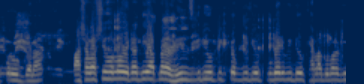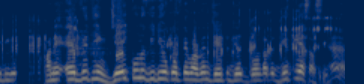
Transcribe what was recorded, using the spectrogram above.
উপরে উঠবে না। পাশাপাশি হলো এটা দিয়ে আপনারা রিলস ভিডিও টিকটক ভিডিও ট্যুরের ভিডিও খেলাধুলার ভিডিও মানে এভরিথিং যে কোনো ভিডিও করতে পারবেন, যেহেতু ড্রোনটাতে জিপিএস আছে হ্যাঁ?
